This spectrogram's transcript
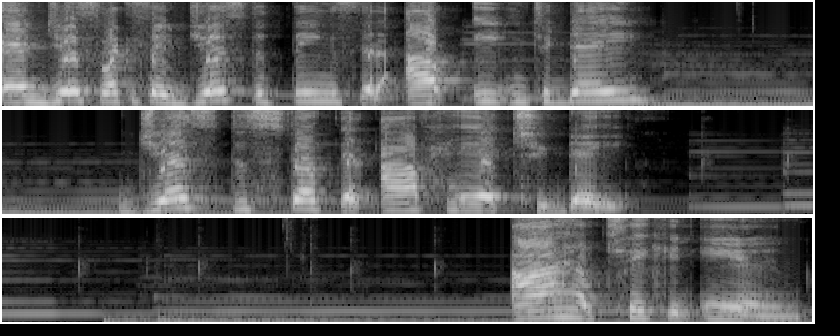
And just like I say, just the things that I've eaten today, just the stuff that I've had today, I have taken in.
